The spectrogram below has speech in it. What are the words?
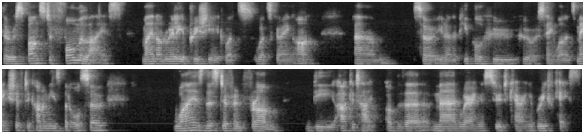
the response to formalize might not really appreciate what's what's going on. Um, so you know the people who who are saying, well, it's makeshift economies, but also why is this different from the archetype of the man wearing a suit carrying a briefcase?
